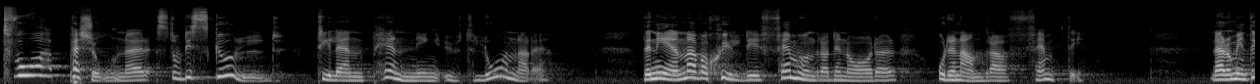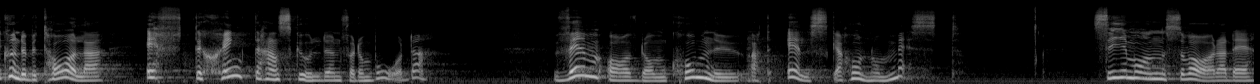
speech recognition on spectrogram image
Två personer stod i skuld till en penningutlånare. Den ena var skyldig 500 denarer och den andra 50. När de inte kunde betala efterskänkte han skulden för de båda. Vem av dem kom nu att älska honom mest? Simon svarade,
